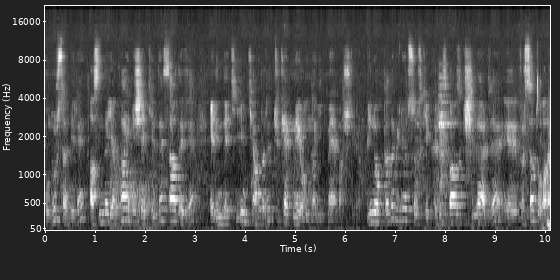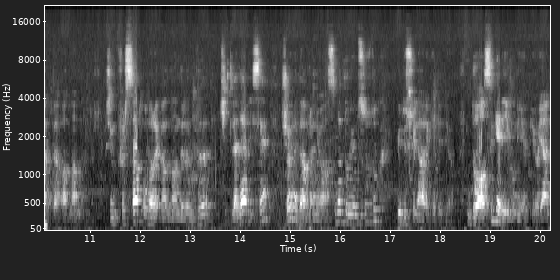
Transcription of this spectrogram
bulursa biri aslında yapay bir şekilde sadece elindeki imkanları tüketme yoluna gitmeye başlıyor. Bir noktada biliyorsunuz ki kriz bazı kişilerce e, fırsat olarak da adlandırılır. Şimdi fırsat olarak adlandırıldığı kitleler ise şöyle davranıyor aslında doyumsuzluk güdüsüyle hareket ediyor. Doğası gereği bunu yapıyor. Yani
